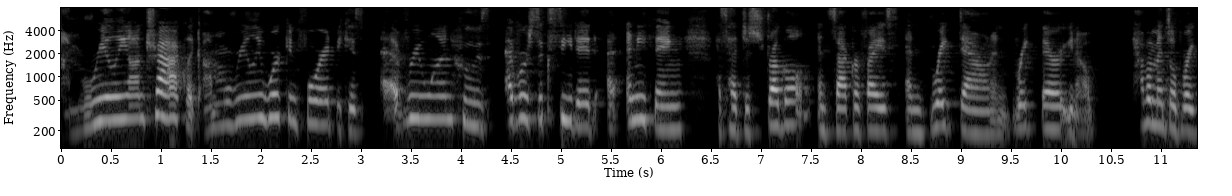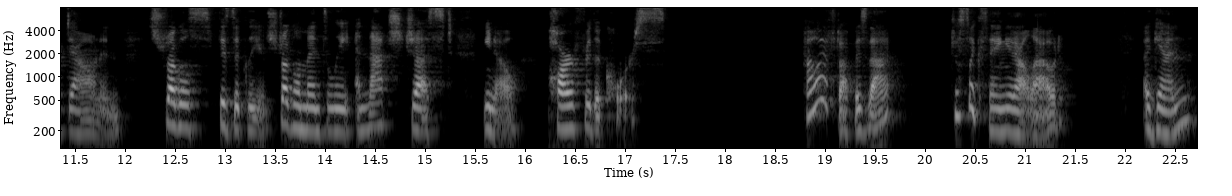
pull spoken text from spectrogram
I'm really on track. Like, I'm really working for it because everyone who's ever succeeded at anything has had to struggle and sacrifice and break down and break their, you know, have a mental breakdown and struggle physically and struggle mentally. And that's just, you know, par for the course. How effed up is that? Just like saying it out loud. Again,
